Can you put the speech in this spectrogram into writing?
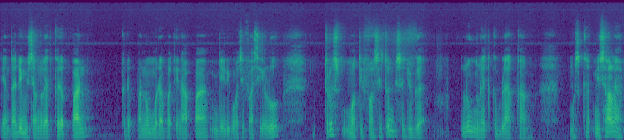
yang tadi bisa ngeliat ke depan ke depan lu mau dapetin apa menjadi motivasi lu. Terus motivasi itu bisa juga lu ngeliat ke belakang. Misalnya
